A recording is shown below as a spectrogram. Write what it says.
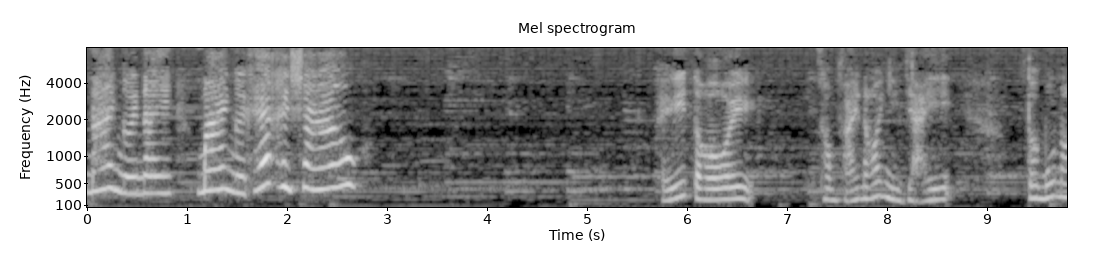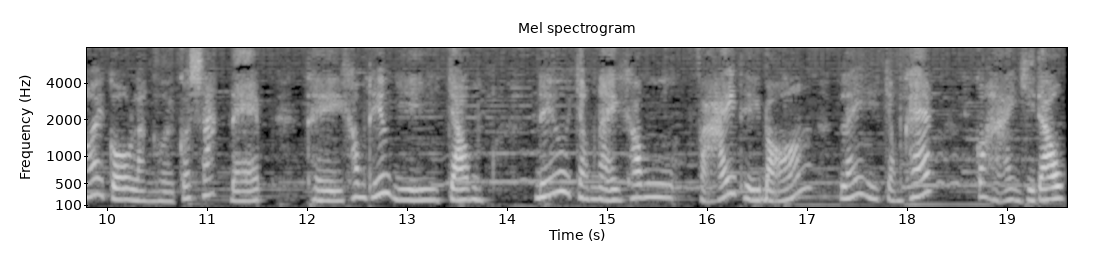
Nay người này, Mai người khác hay sao? Ý tôi Không phải nói như vậy Tôi muốn nói cô là người có sắc đẹp Thì không thiếu gì chồng nếu chồng này không phải thì bỏ, lấy chồng khác, có hại gì đâu.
